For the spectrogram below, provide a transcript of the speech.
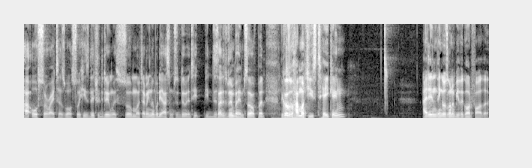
are also right as well. So he's literally doing with so much. I mean, nobody asked him to do it. He, he decided to do it by himself. But because of how much he's taking, I didn't think it was going to be The Godfather.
